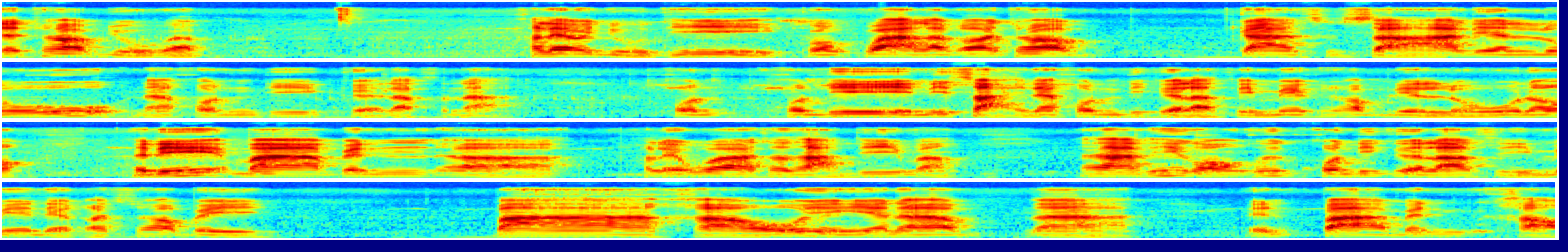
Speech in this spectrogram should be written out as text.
จะชอบอยู่แบบเขาเรียกว่าอยู่ที่กว้างๆแล้วก็ชอบการศึกษาเรียนรู้นะคนที่เกิดลักษณะ คนคนที่นิสัยนะคนที่เกิดราศีเมษชอบเรียนรู้เนาะทีนี้มาเป็นอ่าเขาเรียกว่าสถานที่บ้างสถานที่ของคนที่เกิดราศีเมษเนี่ยเขาชอบไปป่าเขาอย่างเงี้ยนะครับอ่า เป็นป่าเป็นเขา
